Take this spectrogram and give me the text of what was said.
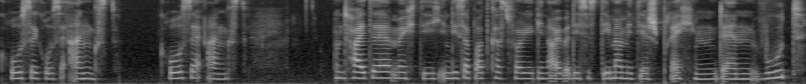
große, große Angst große Angst. Und heute möchte ich in dieser Podcast-Folge genau über dieses Thema mit dir sprechen, denn Wut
